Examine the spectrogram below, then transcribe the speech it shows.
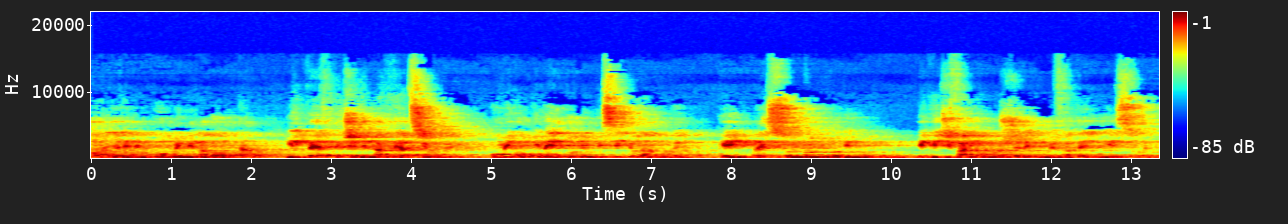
cogliere nell'uomo e nella donna il vertice della creazione come compimento di un disegno d'amore che è impresso in ognuno di noi e che ci fa riconoscere come fratelli e sorelle.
